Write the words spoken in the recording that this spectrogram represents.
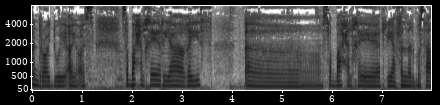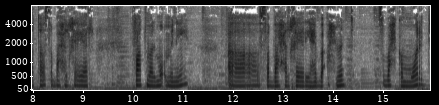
Android و iOS صباح الخير يا غيث. آه صباح الخير يا فن البساطة صباح الخير فاطمة المؤمني آه صباح الخير يا هبة أحمد صباحكم ورد.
